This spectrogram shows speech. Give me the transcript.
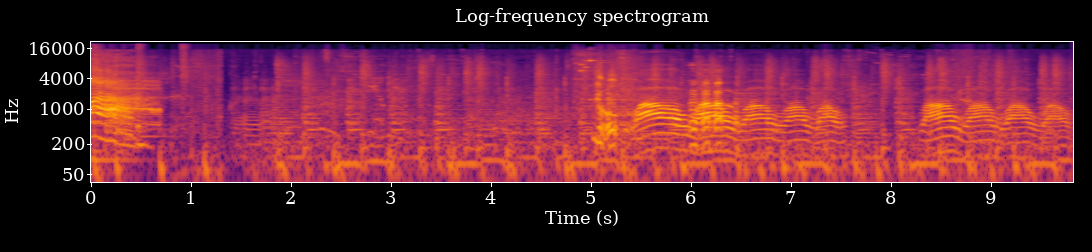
아, 아. 와우, 와우, 와우, 와우, 와우. 와우, 와우, 와우, 와우.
